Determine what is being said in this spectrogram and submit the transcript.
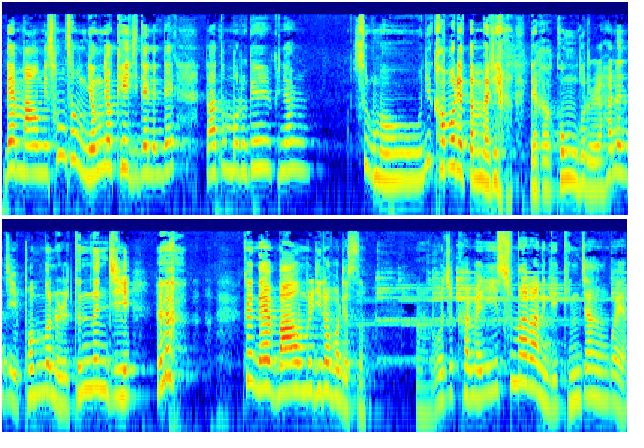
내 마음이 성성역력해지되는데 나도 모르게 그냥 슬그머니 가버렸단 말이야. 내가 공부를 하는지 법문을 듣는지 그 내 마음을 잃어버렸어. 어, 오죽하면 이 수마라는 게 굉장한 거야.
